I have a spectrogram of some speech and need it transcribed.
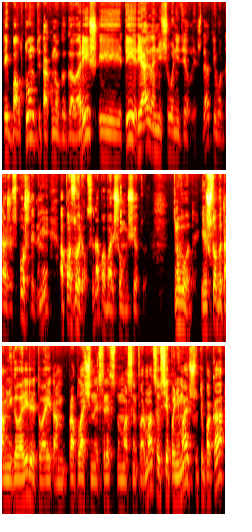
ты болтун, ты так много говоришь, и ты реально ничего не делаешь, да, ты вот даже с пошлинами опозорился, да, по большому счету. Вот. И что бы там ни говорили твои там проплаченные средства массовой информации, все понимают, что ты пока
